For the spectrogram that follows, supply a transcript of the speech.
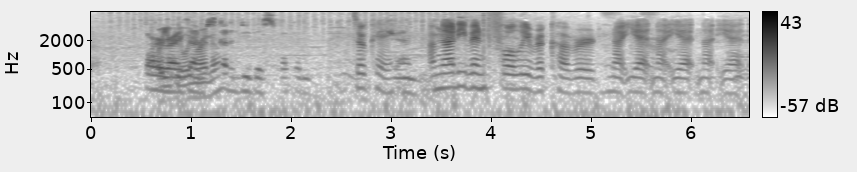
that? Sorry, Are you Rise, I'm right just now? gonna do this fucking. It's okay. Jen. I'm not even fully recovered. Not yet, not yet, not yet.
